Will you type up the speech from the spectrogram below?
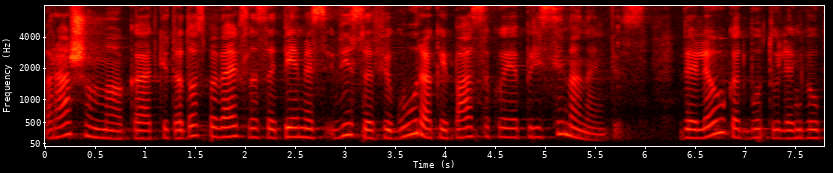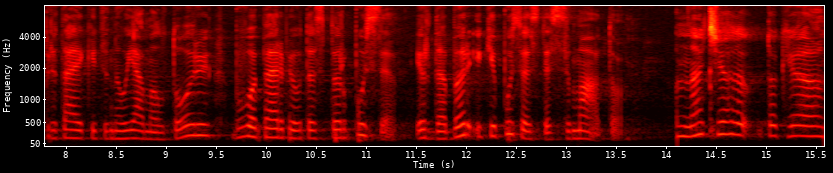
rašoma, kad kitados paveikslas apėmęs visą figūrą, kaip pasakoja prisimenantis. Vėliau, kad būtų lengviau pritaikyti naujam altoriui, buvo perpjautas per pusę ir dabar iki pusės tesimato. Na čia tokia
